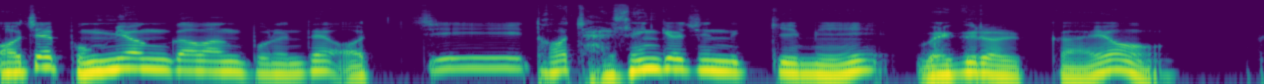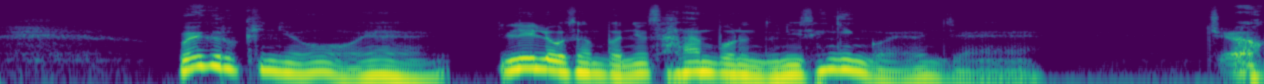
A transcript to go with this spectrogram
어제 복면가왕 보는데 어찌 더 잘생겨진 느낌이 왜 그럴까요? 왜 그렇긴요. 예. 1153번님 사람 보는 눈이 생긴 거예요, 이제. 쭉,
